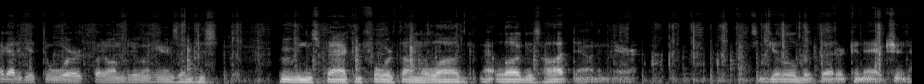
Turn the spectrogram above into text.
I got to get to work, but all I'm doing here is I'm just moving this back and forth on the lug. That lug is hot down in there. So get a little bit better connection.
